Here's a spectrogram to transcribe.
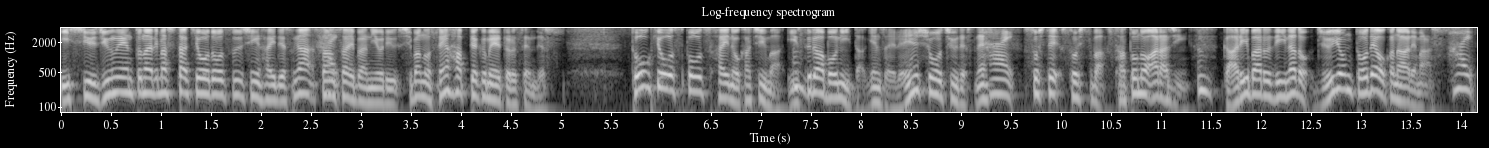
一周順延となりました共同通信杯ですが、3歳馬による芝の1800メートル戦です。東京スポーツ杯の勝ち馬イスラボニータ、うん、現在連勝中ですね、はい、そして素質馬里のアラジン、うん、ガリバルディなど14頭で行われます。はい。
